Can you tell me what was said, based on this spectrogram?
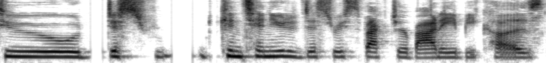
to just dis- continue to disrespect your body because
